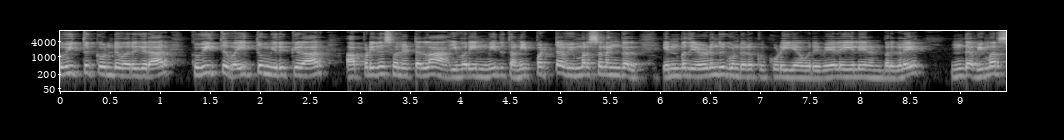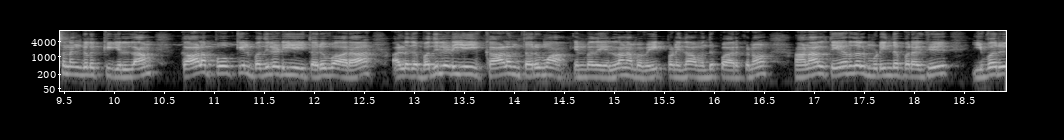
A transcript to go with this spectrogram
குவித்து கொண்டு வருகிறார். குவித்து வைத்தும் இருக்கிறார். அப்படின்னு சொல்லிட்டெல்லாம் இவரின் மீது தனிப்பட்ட விமர்சனங்கள் என்பது எழுந்து கொண்டிருக்கக்கூடிய ஒரு வேலையிலே நண்பர்களே. இந்த விமர்சனங்களுக்கு எல்லாம் காலப்போக்கில் பதிலடியை தருவாரா? அல்லது பதிலடியை காலம் தருமா? என்பதை எல்லாம் நம்ம வெயிட் பண்ணி தான் வந்து பார்க்கணும். ஆனால் தேர்தல் முடிந்த பிறகு இவர்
